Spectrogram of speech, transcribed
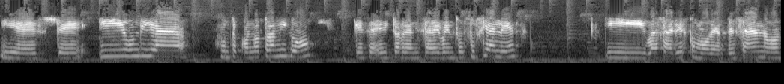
Y este y un día, junto con otro amigo que se dedica a organizar eventos sociales y bazares como de artesanos,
